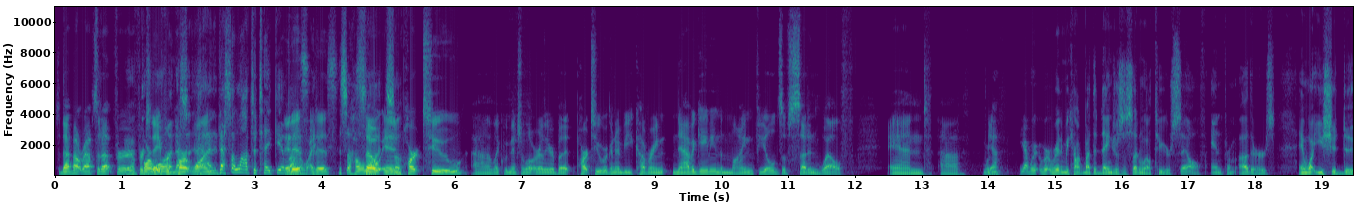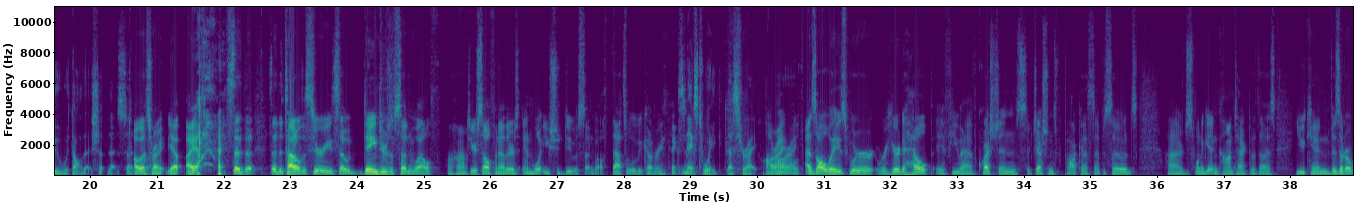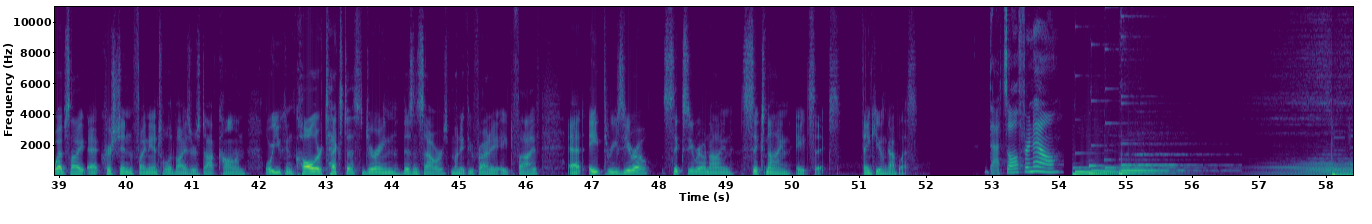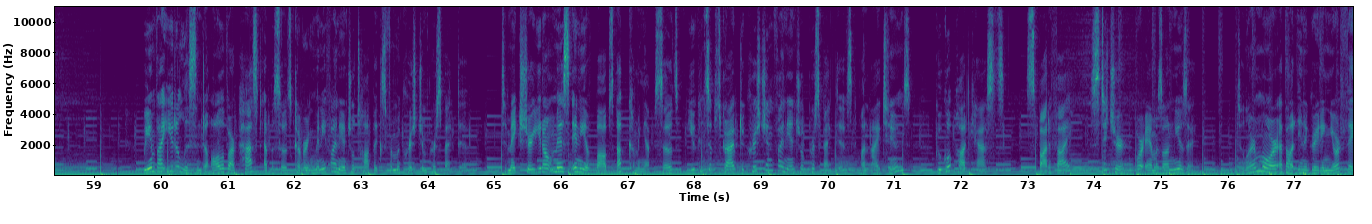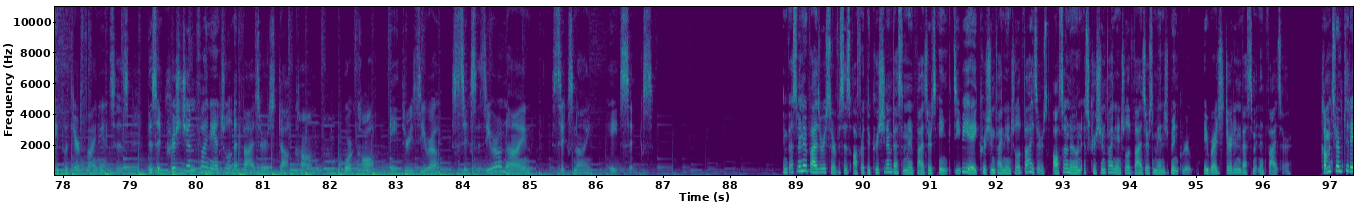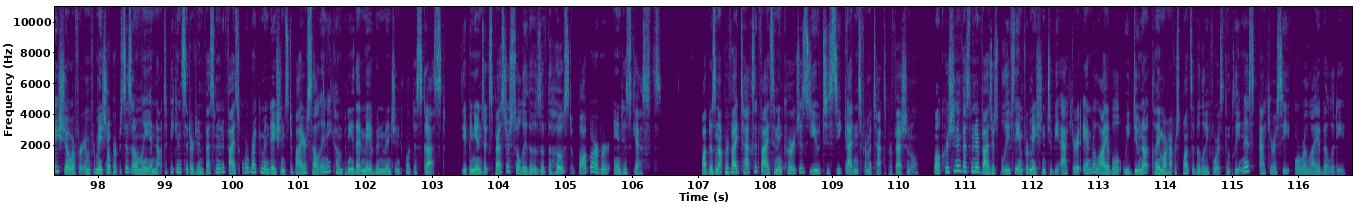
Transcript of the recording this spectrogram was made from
so that about wraps it up for Yeah, for today one. for part that's, one. That's a lot to take in. It by is. The way. It is. It's a whole so lot. in so part two, uh, like we mentioned a little earlier, but part two, we're going to be covering navigating the minefields of sudden wealth, and uh, yeah, Yeah, we're, we're going to be talking about the dangers of sudden wealth to yourself and from others, and what you should do with all that sh- that sudden. oh, that's wealth. right. Yep, I, I said the said the title of the series. So dangers of sudden wealth Uh-huh. to yourself and others, and what you should do with sudden wealth. That's what we'll be covering next. Next week. That's right. All right. All right. Well, as always, we're we're here to help. If you have questions, suggestions for podcast episodes, uh, or just want to get in contact with us, you can visit our website at christianfinancialadvisors.com, or you can call or text us during business hours, Monday through Friday, 8 to 5, at 830 609 6986. Thank you and God bless. That's all for now. We invite you to listen to all of our past episodes covering many financial topics from a Christian perspective. To make sure you don't miss any of Bob's upcoming episodes, you can subscribe to Christian Financial Perspectives on iTunes, Google Podcasts, Spotify, Stitcher, or Amazon Music. To learn more about integrating your faith with your finances, visit ChristianFinancialAdvisors.com or call 830 609 6986. Investment advisory services offered through Christian Investment Advisors Inc., DBA Christian Financial Advisors, also known as Christian Financial Advisors Management Group, a registered investment advisor. Comments from today's show are for informational purposes only and not to be considered investment advice or recommendations to buy or sell any company that may have been mentioned or discussed. The opinions expressed are solely those of the host, Bob Barber, and his guests. Bob does not provide tax advice and encourages you to seek guidance from a tax professional. While Christian Investment Advisors believes the information to be accurate and reliable, we do not claim or have responsibility for its completeness, accuracy, or reliability.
